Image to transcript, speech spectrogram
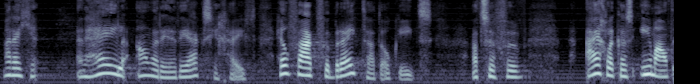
Maar dat je een hele andere reactie geeft. Heel vaak verbreekt dat ook iets. Ze. Eigenlijk als iemand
